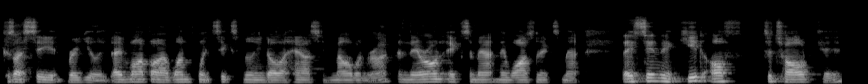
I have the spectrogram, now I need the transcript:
because I see it regularly. They might buy a one point six million dollar house in Melbourne, right? And they're on X amount, and their wife's on X amount. They send their kid off to childcare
